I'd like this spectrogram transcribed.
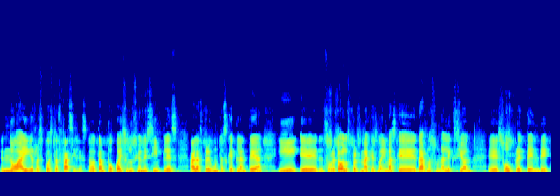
no hay respuestas fáciles, ¿no? Tampoco hay soluciones simples a las preguntas que plantea y eh, sobre todo los personajes, ¿no? Y más que darnos una lección, eh, Soul pretende,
